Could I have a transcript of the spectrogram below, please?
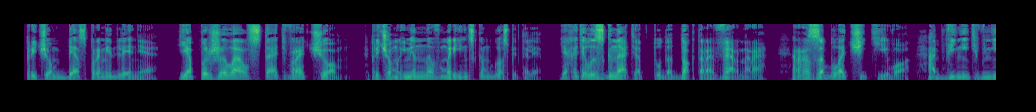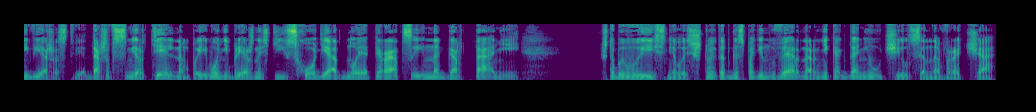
причем без промедления. Я пожелал стать врачом, причем именно в Мариинском госпитале. Я хотел изгнать оттуда доктора Вернера, разоблачить его, обвинить в невежестве, даже в смертельном по его небрежности исходе одной операции на гортани — чтобы выяснилось, что этот господин Вернер никогда не учился на врача.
